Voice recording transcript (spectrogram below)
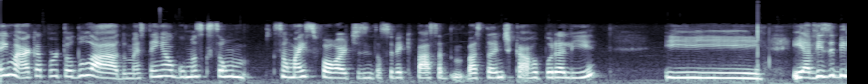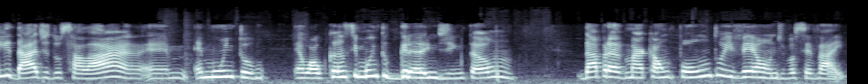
tem marca por todo lado, mas tem algumas que são, que são mais fortes, então você vê que passa bastante carro por ali. E, e a visibilidade do salar é, é muito, é o alcance muito grande, então dá para marcar um ponto e ver onde você vai.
